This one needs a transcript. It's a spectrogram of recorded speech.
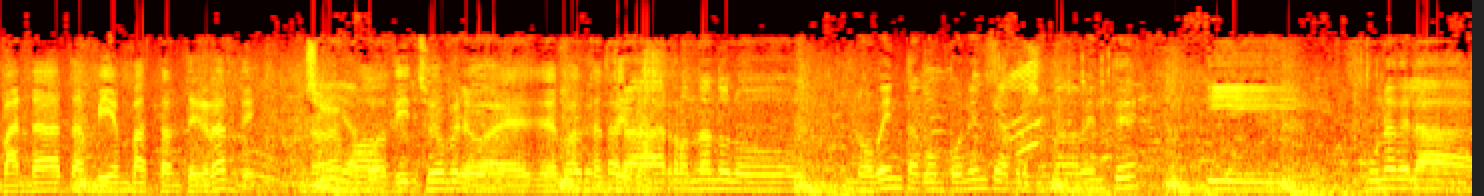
Banda también bastante grande. No Sí, lo hemos por- dicho, pero ya es, bastante grande. rondando los 90 componentes aproximadamente y una de las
